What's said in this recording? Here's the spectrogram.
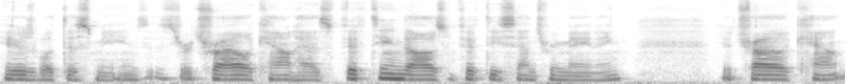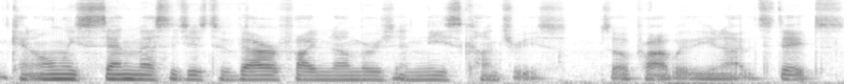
Here's what this means is your trial account has $15.50 remaining. Your trial account can only send messages to verified numbers in these countries, so probably the United States.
